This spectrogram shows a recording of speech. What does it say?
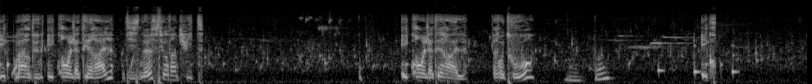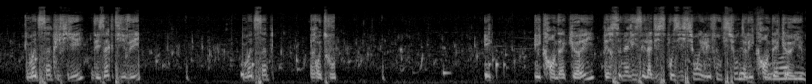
Et barre de écran latéral, 19 sur 28. Écran latéral. Retour. Écran. Mode simplifié, désactivé. Mode simplifié. Retour. Écran d'accueil, personnaliser la disposition et les fonctions de l'écran d'accueil.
